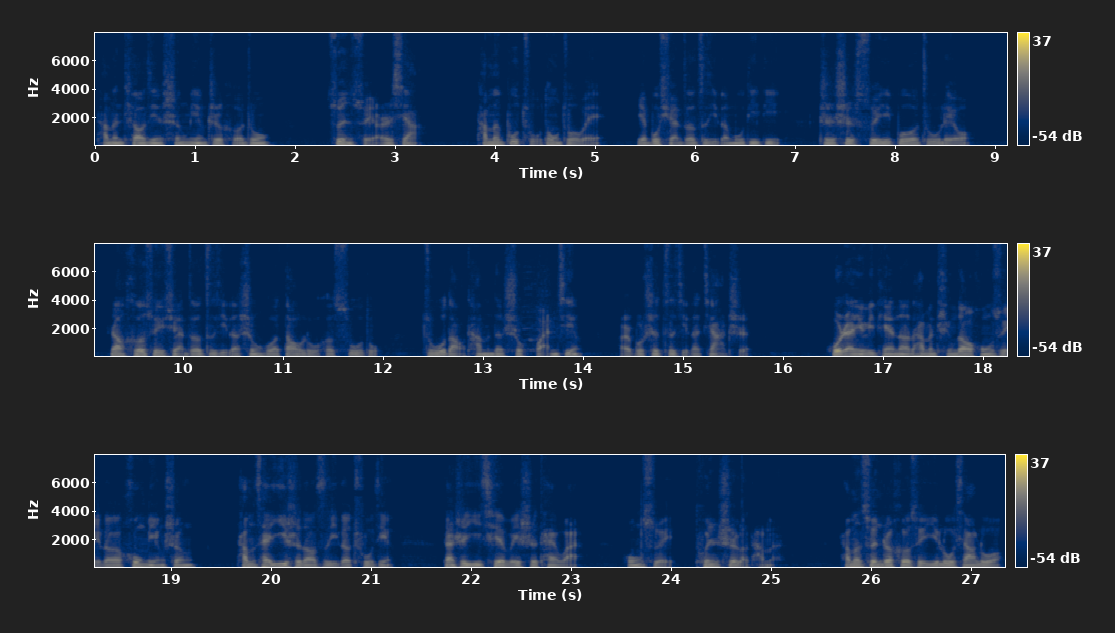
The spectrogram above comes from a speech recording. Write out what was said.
他们跳进生命之河中，顺水而下。他们不主动作为，也不选择自己的目的地，只是随波逐流，让河水选择自己的生活道路和速度。主导他们的是环境，而不是自己的价值。忽然有一天呢，他们听到洪水的轰鸣声，他们才意识到自己的处境，但是，一切为时太晚，洪水吞噬了他们。他们顺着河水一路下落，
